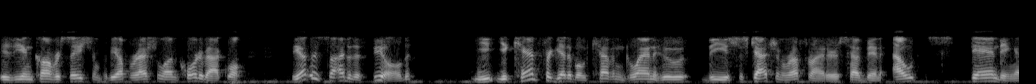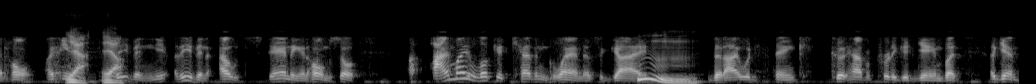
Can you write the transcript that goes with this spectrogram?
is he in conversation for the upper echelon quarterback? Well, the other side of the field, you, you can't forget about Kevin Glenn, who the Saskatchewan Roughriders have been outstanding at home. I mean, yeah, yeah. they've been they've been outstanding at home. So I might look at Kevin Glenn as a guy hmm. that I would think could have a pretty good game. But again,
